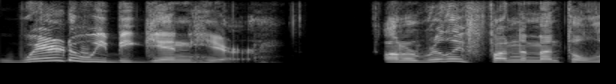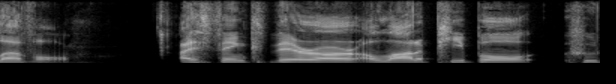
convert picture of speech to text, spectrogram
Where do we begin here? On a really fundamental level, I think there are a lot of people who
